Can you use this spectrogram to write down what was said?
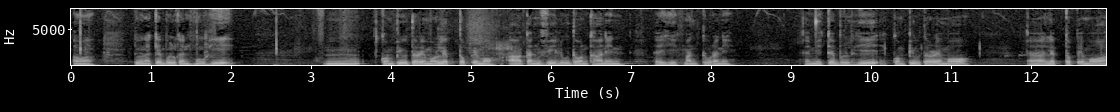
ờ nge oh cái cable căn mũ hi um computer emo laptop emo a kan vi đòn don khanin hay hi man mi cái cable hi computer emo uh, laptop emo a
